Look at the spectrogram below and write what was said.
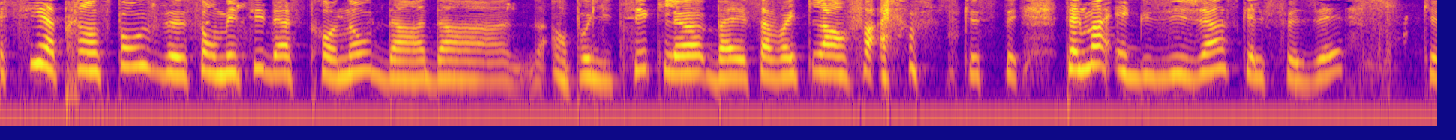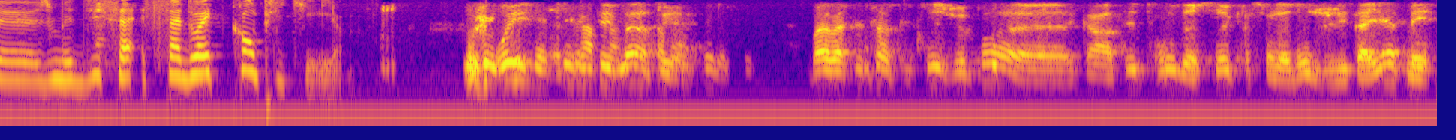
si elle transpose son métier d'astronaute dans, dans, en politique, là, ben, ça va être l'enfer parce que c'était tellement exigeant ce qu'elle faisait que je me dis, ça, ça doit être compliqué, là. Oui, effectivement. Ben, ben, c'est ça. tu sais, je veux pas euh, casser trop de sucre sur le dos de Julie Payette, mais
